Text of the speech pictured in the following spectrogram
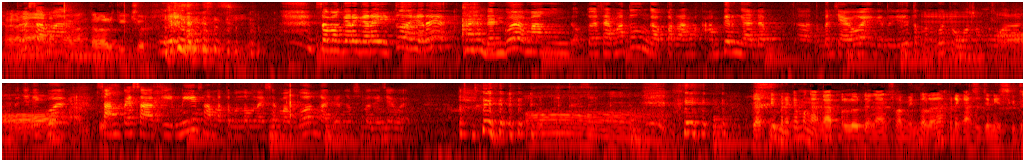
Terus sama- anak memang terlalu jujur. Sama gara-gara itu akhirnya dan gue emang waktu SMA tuh nggak pernah hampir nggak ada uh, temen cewek gitu. Jadi temen gue cowok semua lah gitu. Jadi gue Oh, sampai saat ini sama temen-temen SMA gue nggak dianggap sebagai cewek oh. Berarti mereka menganggap lo dengan suami itu adalah pernikahan sejenis gitu?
